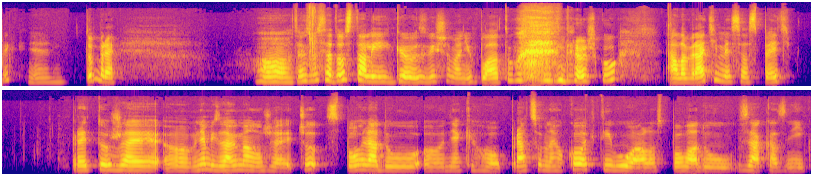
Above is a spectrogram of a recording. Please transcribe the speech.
Pekne. Dobre. Oh, tak sme sa dostali k zvyšovaniu platu trošku, ale vrátime sa späť, pretože uh, mňa by zaujímalo, že čo z pohľadu uh, nejakého pracovného kolektívu, ale z pohľadu zákazník,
